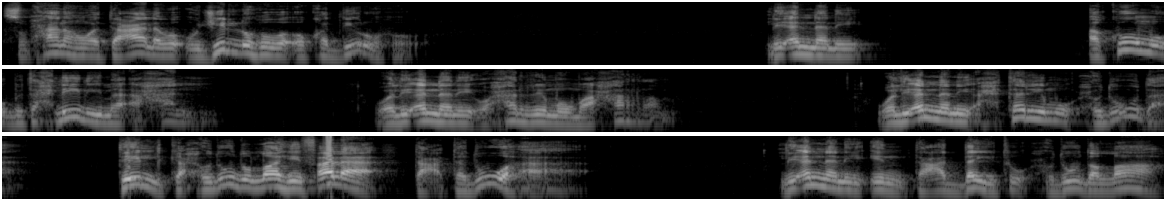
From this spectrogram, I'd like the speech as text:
سبحانه وتعالى وأجله وأقدره. لأنني أقوم بتحليل ما أحل ولأنني أحرم ما حرم ولأنني أحترم حدوده تلك حدود الله فلا تعتدوها. لأنني إن تعديت حدود الله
